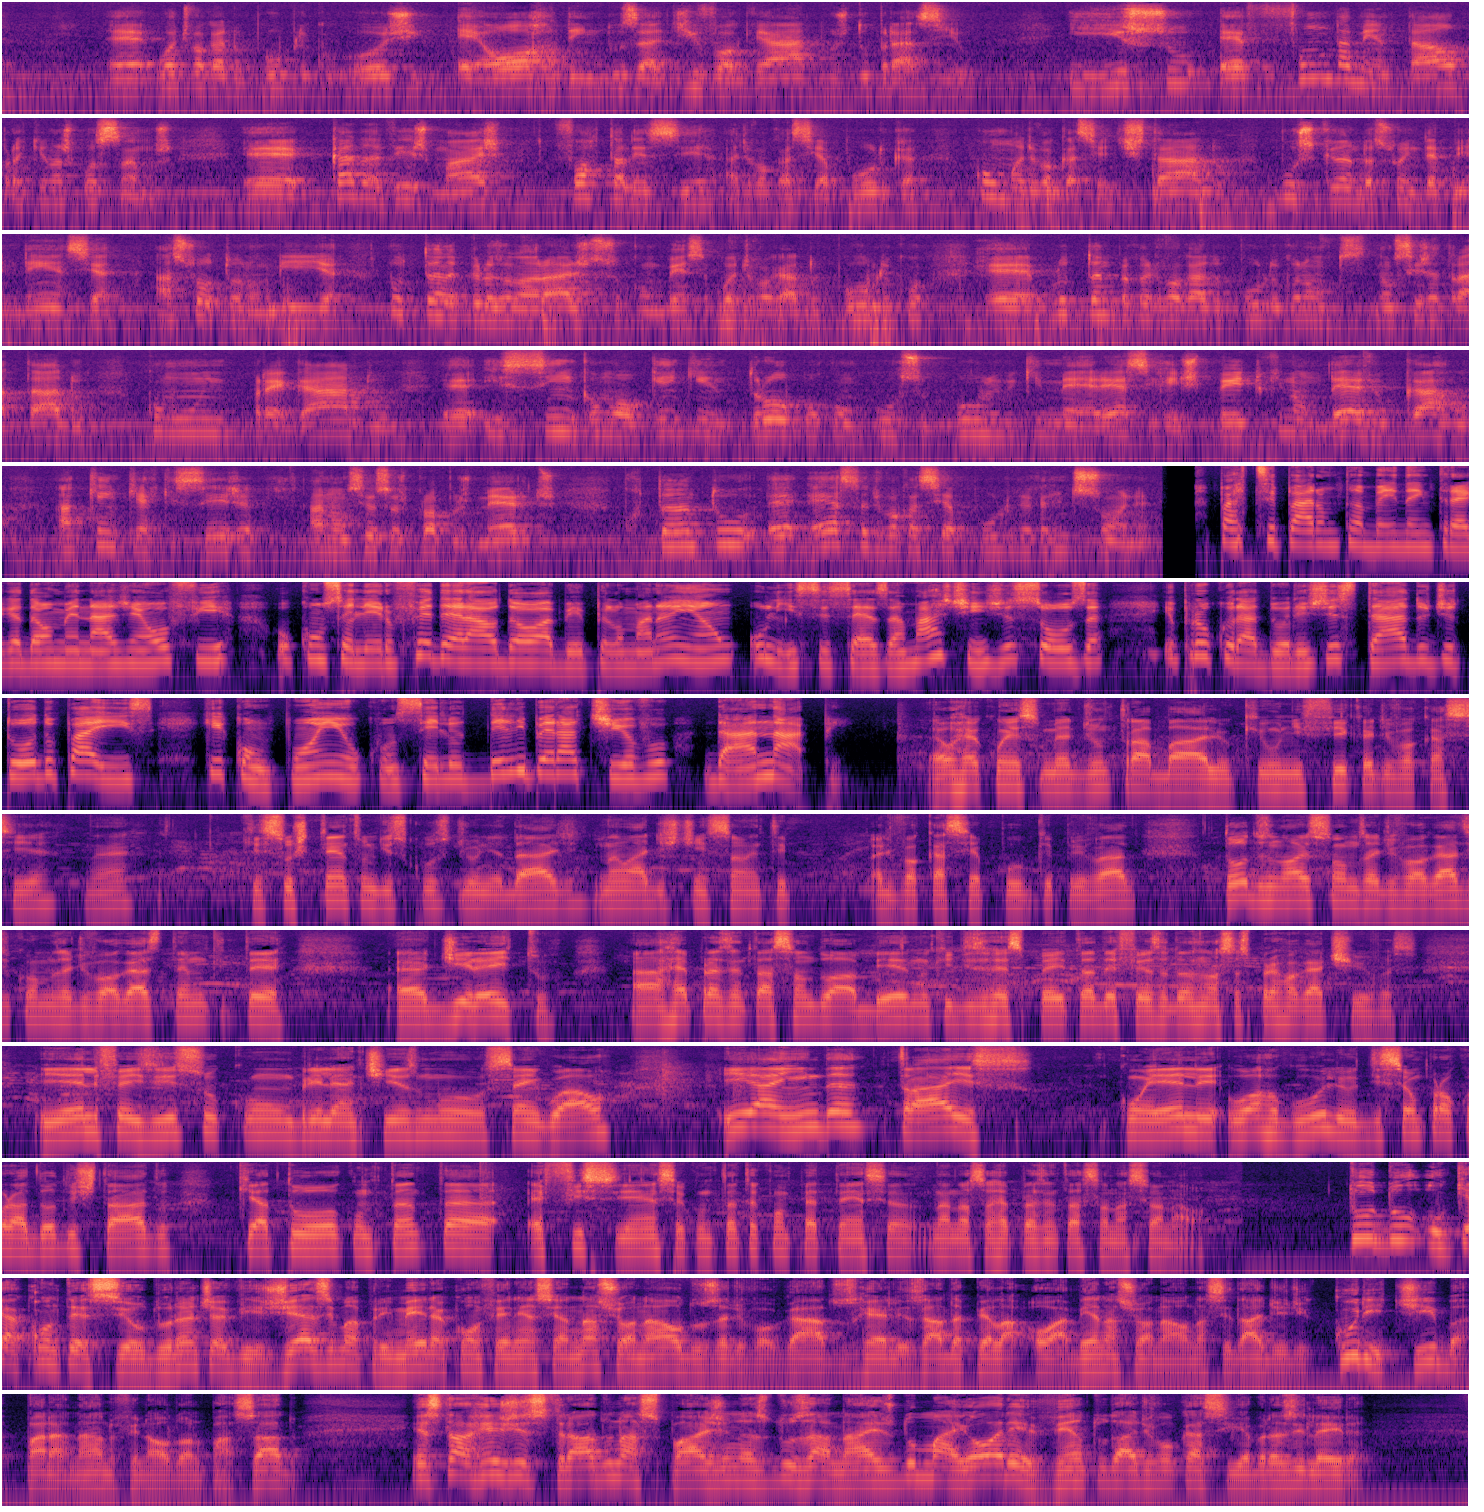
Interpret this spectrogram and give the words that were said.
É, o advogado público hoje é ordem dos advogados do Brasil. E isso é fundamental para que nós possamos é, cada vez mais fortalecer a advocacia pública como uma advocacia de Estado, buscando a sua independência, a sua autonomia, lutando pelos honorários de sucumbência para o advogado público, é, lutando para que o advogado público não, não seja tratado como um empregado, é, e sim como alguém que entrou por concurso público e que merece respeito, que não deve o cargo a quem quer que seja, a não ser os seus próprios méritos. Portanto, é essa advocacia pública que a gente sonha. Participaram também da entrega da homenagem ao OFIR o conselheiro federal da OAB pelo Maranhão, Ulisses César Martins de Souza, e procuradores de Estado de todo o país, que compõem o Conselho Deliberativo da ANAP. É o reconhecimento de um trabalho que unifica a advocacia, né, que sustenta um discurso de unidade, não há distinção entre advocacia pública e privada. Todos nós somos advogados e, como advogados, temos que ter é, direito à representação do OAB no que diz respeito à defesa das nossas prerrogativas. E ele fez isso com um brilhantismo sem igual e ainda traz com ele o orgulho de ser um procurador do Estado que atuou com tanta eficiência, com tanta competência na nossa representação nacional. Tudo o que aconteceu durante a 21ª Conferência Nacional dos Advogados, realizada pela OAB Nacional na cidade de Curitiba, Paraná, no final do ano passado, está registrado nas páginas dos anais do maior evento da advocacia brasileira.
